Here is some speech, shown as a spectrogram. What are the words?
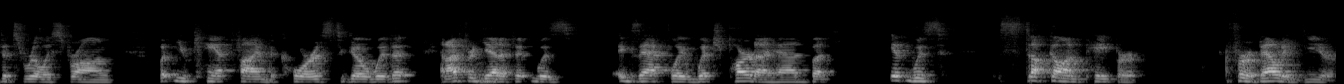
that's really strong, but you can't find the chorus to go with it. And I forget mm-hmm. if it was exactly which part I had, but it was stuck on paper for about a year.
